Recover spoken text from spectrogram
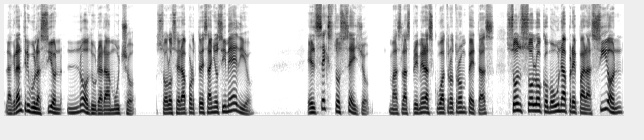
La gran tribulación no durará mucho, solo será por tres años y medio. El sexto sello, más las primeras cuatro trompetas, son solo como una preparación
